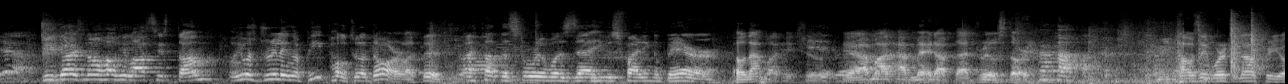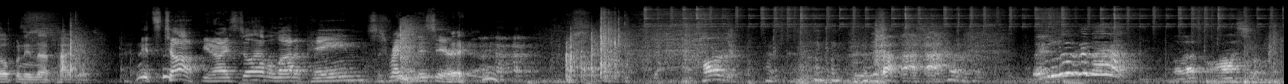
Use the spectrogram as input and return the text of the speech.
Yeah. Do you guys know how he lost his thumb? He was drilling a peephole to a door like this. I thought the story was that he was fighting a bear. Oh, that might be true. Kid, right? Yeah, I might have made up that drill story. How's it working out for you opening that package? It's tough, you know. I still have a lot of pain. It's just right in this area. Harder. Hey, look at that! Oh, that's awesome.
